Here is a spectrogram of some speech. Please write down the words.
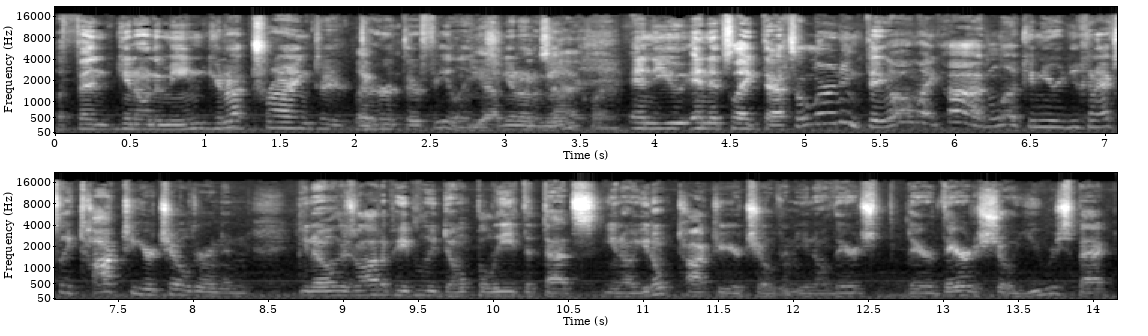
offend. You know what I mean? You're not trying to, to hurt their feelings. Yeah, you know what I mean? And you, and it's like that's a learning thing. Oh my god, look, and you you can actually talk to your children, and you know, there's a lot of people who don't believe that that's you know, you don't talk to your children. You know, they're they're there to show you respect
